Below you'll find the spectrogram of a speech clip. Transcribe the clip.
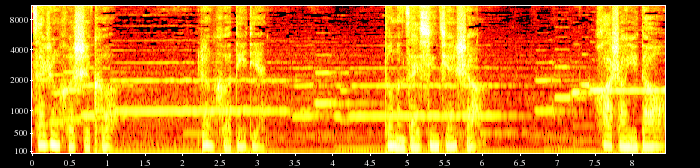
在任何时刻、任何地点，都能在心尖上划上一道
